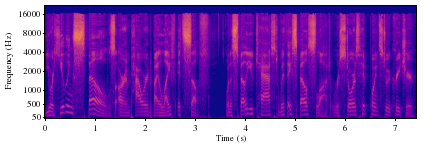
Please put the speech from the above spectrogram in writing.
Your healing spells are empowered by life itself. When a spell you cast with a spell slot restores hit points to a creature,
